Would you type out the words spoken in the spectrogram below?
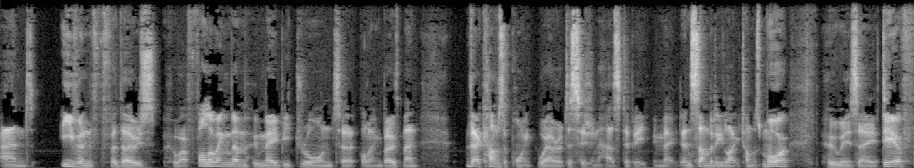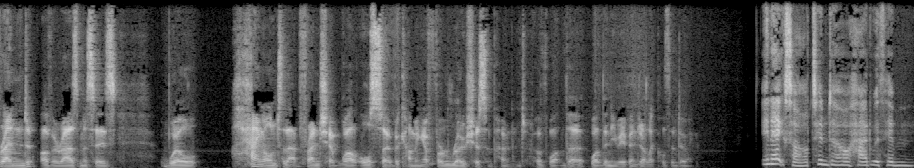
And even for those who are following them, who may be drawn to following both men, there comes a point where a decision has to be made. And somebody like Thomas More, who is a dear friend of Erasmus's, will hang on to that friendship while also becoming a ferocious opponent of what the what the new evangelicals are doing. In exile, Tyndale had with him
